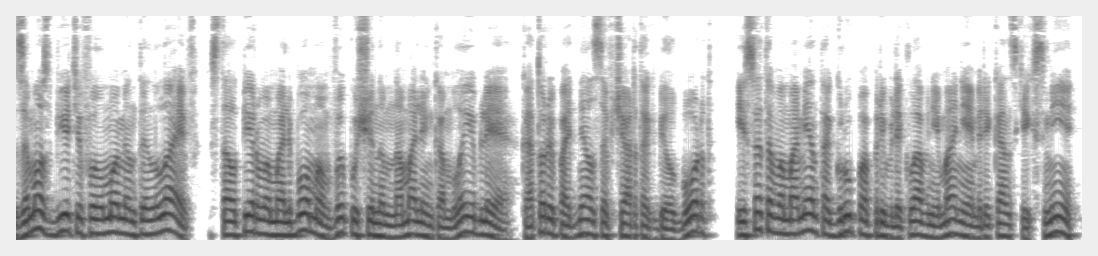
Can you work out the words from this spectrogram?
The Most Beautiful Moment in Life стал первым альбомом, выпущенным на маленьком лейбле, который поднялся в чартах Billboard и с этого момента группа привлекла внимание американских СМИ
